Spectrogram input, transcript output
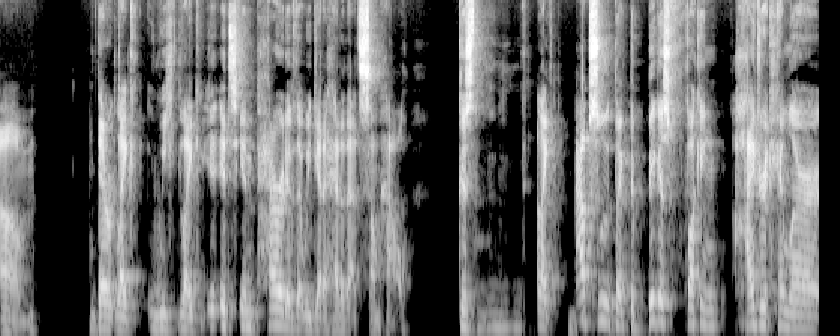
Um, they're like we like it's imperative that we get ahead of that somehow because like absolute like the biggest fucking Heydrich Himmler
